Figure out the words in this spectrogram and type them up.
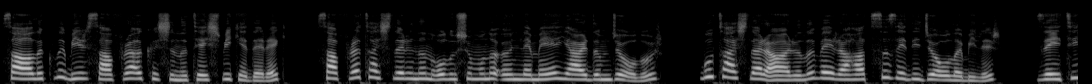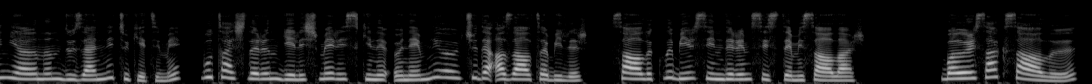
sağlıklı bir safra akışını teşvik ederek, safra taşlarının oluşumunu önlemeye yardımcı olur, bu taşlar ağrılı ve rahatsız edici olabilir, zeytinyağının düzenli tüketimi, bu taşların gelişme riskini önemli ölçüde azaltabilir, sağlıklı bir sindirim sistemi sağlar. Bağırsak sağlığı,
